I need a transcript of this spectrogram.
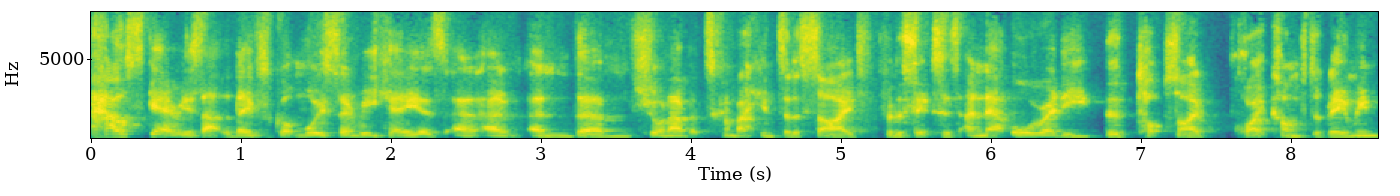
How scary is that that they've got Moises Henriques, and, and, and um, Sean Abbott to come back into the side for the Sixers, and they're already the top side quite comfortably. I mean,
